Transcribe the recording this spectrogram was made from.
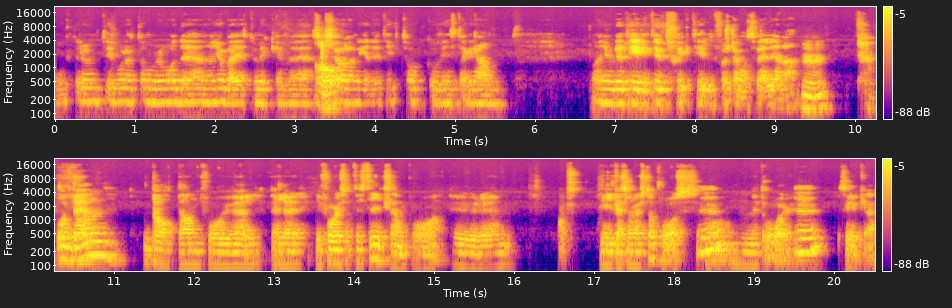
åkte runt i vårt område och jobbade jättemycket med Ja. sociala medier, TikTok och Instagram. Man gjorde ett eget utskick till förstagångsväljarna. Mm. Och den datan får vi väl, eller vi får ju statistik sen på hur eh, vilka som röstar på oss Mm. om ett år Mm. cirka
